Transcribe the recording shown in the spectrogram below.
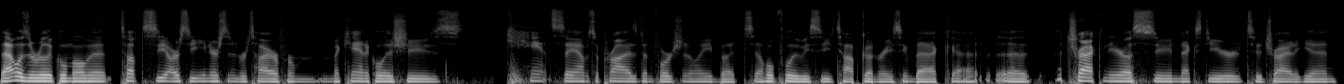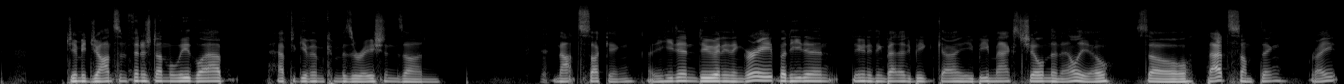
that was a really cool moment. Tough to see RC Enerson retire from mechanical issues. Can't say I'm surprised, unfortunately, but uh, hopefully we see Top Gun Racing back at uh, a track near us soon next year to try it again. Jimmie Johnson finished on the lead lap. Have to give him commiserations on not sucking. I mean, he didn't do anything great, but he didn't do anything bad. He beat guy. He beat Max Chilton and Elio, so that's something, right?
